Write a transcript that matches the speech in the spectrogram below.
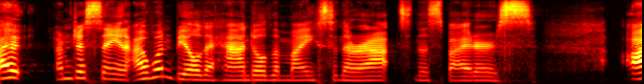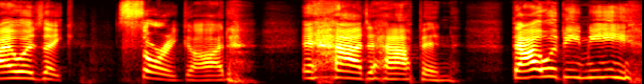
I, I'm just saying, I wouldn't be able to handle the mice and the rats and the spiders. I was like, sorry, God, it had to happen. That would be me.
